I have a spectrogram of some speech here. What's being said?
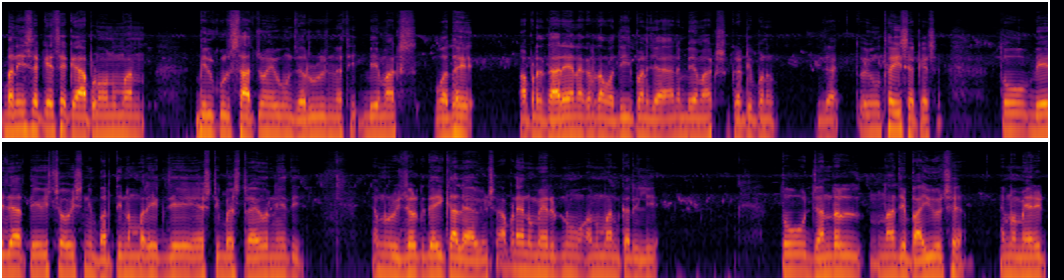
બની શકે છે કે આપણું અનુમાન બિલકુલ સાચું એવું જરૂરી નથી. બે માર્ક્સ વધે આપણે ધાર્યા એના કરતાં વધી પણ જાય અને બે માર્ક્સ ઘટી પણ જાય. તો એવું થઈ શકે છે. તો બે હજાર ત્રેવીસ ચોવીસની ભરતી નંબર એક જે એસટી બસ ડ્રાઈવરની હતી એમનું રિઝલ્ટ ગઈકાલે આવ્યું છે. આપણે એનું મેરિટનું અનુમાન કરી લઈએ. તો જનરલના જે ભાઈઓ છે, એમનો મેરિટ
